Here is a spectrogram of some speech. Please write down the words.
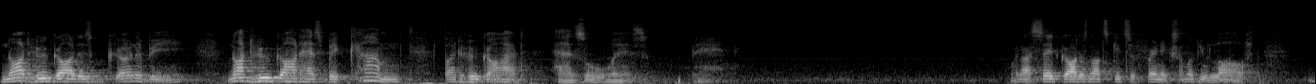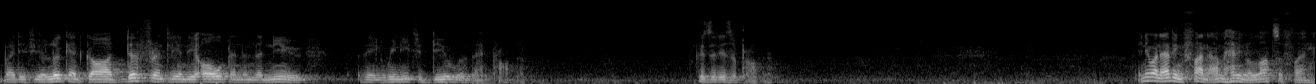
Not who God is going to be, not who God has become, but who God has always been. When I said God is not schizophrenic, some of you laughed. But if you look at God differently in the old and in the new, then we need to deal with that problem. Because it is a problem. Anyone having fun? I'm having lots of fun.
